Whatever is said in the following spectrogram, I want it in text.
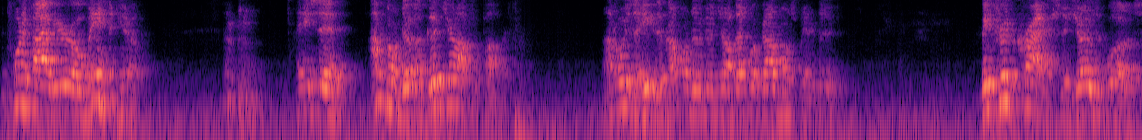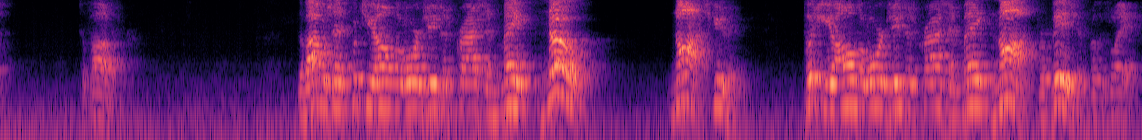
than 25 year old man, you know. and he said, I'm going to do a good job for Potiphar. I know he's a heathen, but I'm going to do a good job. That's what God wants me to do. Be true to Christ as Joseph was to Potiphar. The Bible says, put ye on the Lord Jesus Christ and make no, not, excuse me, put ye on the Lord Jesus Christ and make not provision for the flesh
